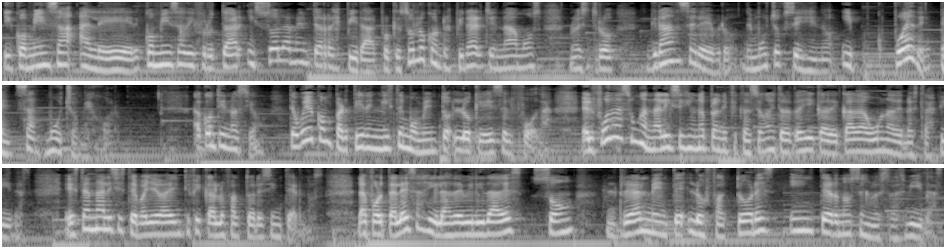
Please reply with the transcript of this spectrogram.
y comienza a leer, comienza a disfrutar y solamente a respirar, porque solo con respirar llenamos nuestro gran cerebro de mucho oxígeno y puede pensar mucho mejor. A continuación, te voy a compartir en este momento lo que es el FODA. El FODA es un análisis y una planificación estratégica de cada una de nuestras vidas. Este análisis te va a llevar a identificar los factores internos. Las fortalezas y las debilidades son realmente los factores internos en nuestras vidas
